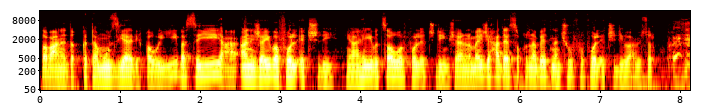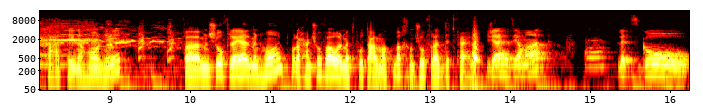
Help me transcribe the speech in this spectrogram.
طبعا دقتها مو زيادة قوية بس هي أنا جايبها full HD يعني هي بتصور full HD مشان لما يجي حدا يسرق لنا بيتنا نشوفه full HD وعم يسرقه. فحطينا هون هيك. فبنشوف ليال من هون وراح نشوفها أول ما تفوت على المطبخ ونشوف ردة فعلها جاهز يا مارك؟ آه. let's go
